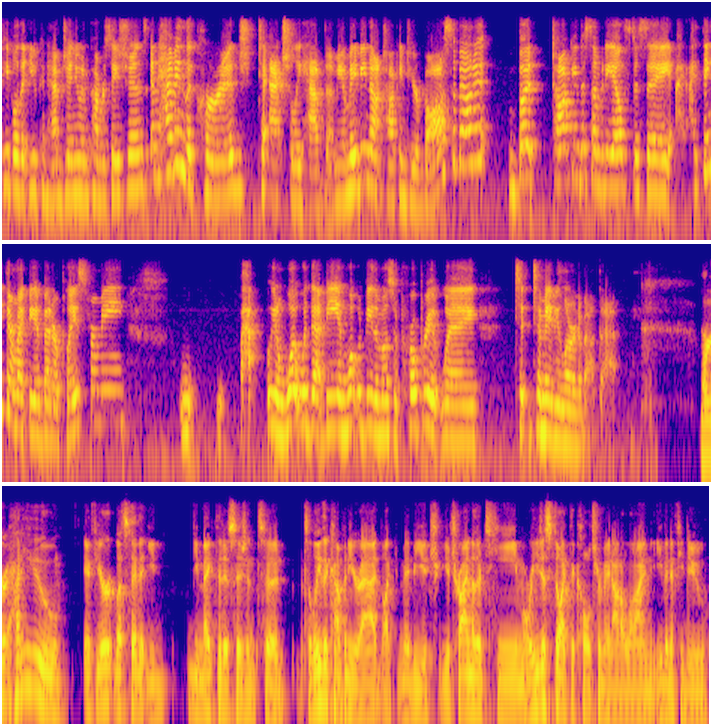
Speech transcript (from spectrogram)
people that you can have genuine conversations, and having the courage to actually have them. You know, maybe not talking to your boss about it, but talking to somebody else to say, I, I think there might be a better place for me. You know, what would that be, and what would be the most appropriate way to, to maybe learn about that. Margaret, how do you, if you're, let's say that you you make the decision to to leave the company you're at, like maybe you you try another team, or you just feel like the culture may not align, even if you do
